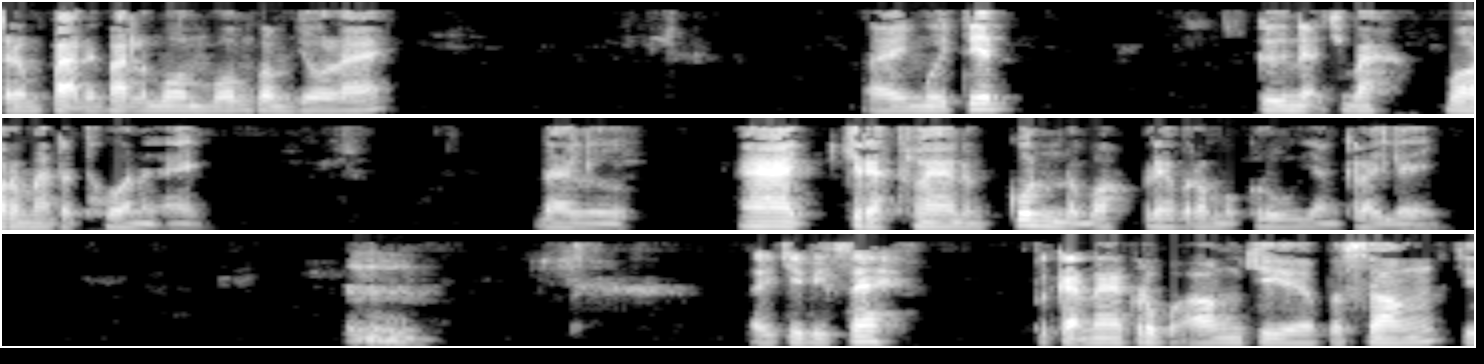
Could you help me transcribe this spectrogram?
ត្រឹមបដិបត្តិល្មមល្មមក៏មិនយល់ដែរហើយមួយទៀតគឺអ្នកច្បាស់បរមត្ថធម៌នឹងឯងដែលអាចជ្រះថ្លានឹងគុណរបស់ព្រះបរមគ្រូយ៉ាងក្រៃលែង ហើយជាពិសេសប្រកាសណាគ្រប់ព្រះអង្គជាប្រសង់ជា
